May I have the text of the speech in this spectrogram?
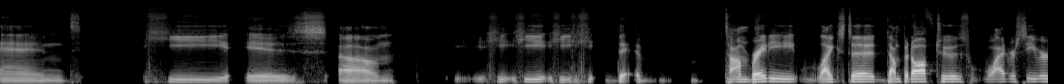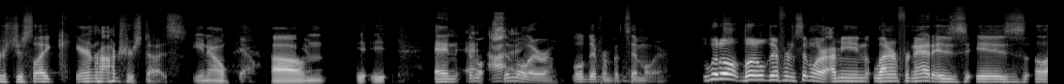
and he is um, he he he, he the, Tom Brady likes to dump it off to his wide receivers just like Aaron Rodgers does. You know, Yeah. um, it- it- and, and similar, a little different, but similar. little little different, similar. I mean, Leonard Fournette is is uh,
